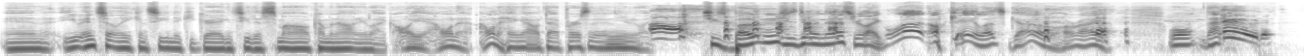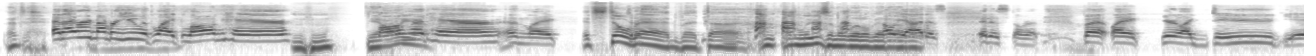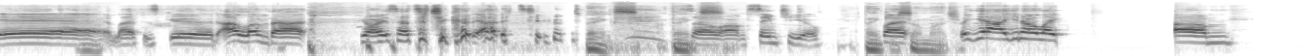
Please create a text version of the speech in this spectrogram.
and you instantly can see nikki gregg and see this smile coming out and you're like oh yeah i want to i want to hang out with that person and you're like oh. she's boating she's doing this you're like what okay let's go all right well that dude that's, and i remember you with like long hair mm-hmm. yeah, oh, long oh, yeah. red hair and like it's still Just, red, but uh, I'm, I'm, losing a little bit. oh yeah, it. it is. It is still red, but like you're like, dude, yeah, life is good. I love that. You always had such a good attitude. Thanks. Thanks. So um, same to you. Thank but, you so much. But yeah, you know, like um,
